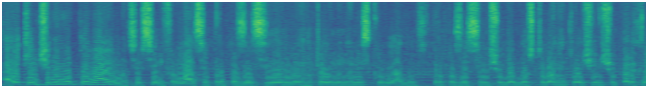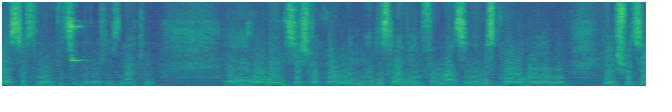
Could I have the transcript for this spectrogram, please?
А яким чином ми впливаємо? Ці всі інформації, пропозиції ми готуємо на міську владу з пропозиціями щодо облаштування того чи іншого перехрестя, встановки цих дорожніх знаків. Е, Реагуємо це шляхом надіслання інформації на міського голову. Якщо це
